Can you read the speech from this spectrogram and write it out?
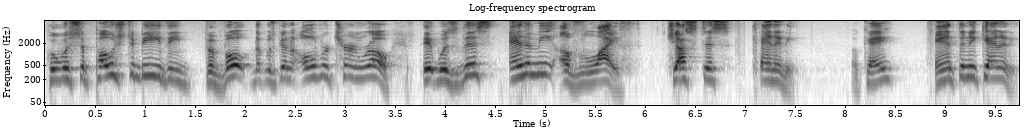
who was supposed to be the, the vote that was going to overturn Roe. It was this enemy of life, Justice Kennedy, okay? Anthony Kennedy,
